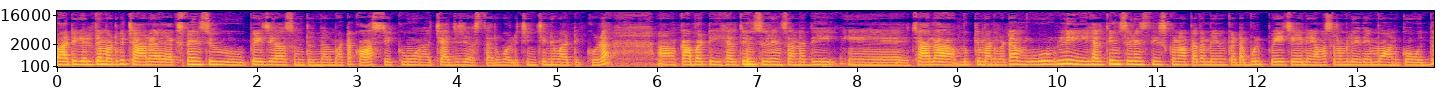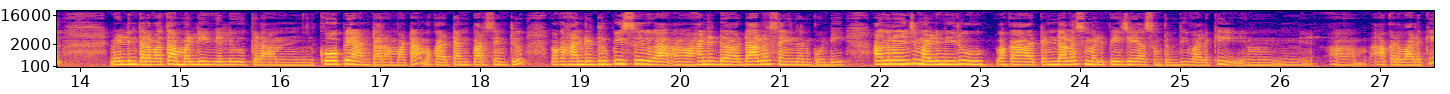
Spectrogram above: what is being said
వాటికి వెళ్తే మటుకు చాలా ఎక్స్పెన్సివ్ పే చేయాల్సి ఉంటుంది అనమాట కాస్ట్ ఎక్కువ ఛార్జ్ చేస్తారు వాళ్ళు చిన్న చిన్న వాటికి కూడా. కాబట్టి హెల్త్ ఇన్సూరెన్స్ అన్నది చాలా ముఖ్యం అనమాట ఓన్లీ హెల్త్ ఇన్సూరెన్స్ తీసుకున్నాం కదా మేము ఇంకా డబ్బులు పే చేయని అవసరం లేదేమో అనుకోవద్దు. వెళ్ళిన తర్వాత మళ్ళీ వీళ్ళు ఇక్కడ కోపే అంటారనమాట ఒక టెన్ పర్సెంట్ ఒక హండ్రెడ్ రూపీస్ హండ్రెడ్ డాలర్స్ అయిందనుకోండి అందులో నుంచి మళ్ళీ మీరు ఒక టెన్ డాలర్స్ మళ్ళీ పే చేయాల్సి ఉంటుంది వాళ్ళకి అక్కడ వాళ్ళకి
